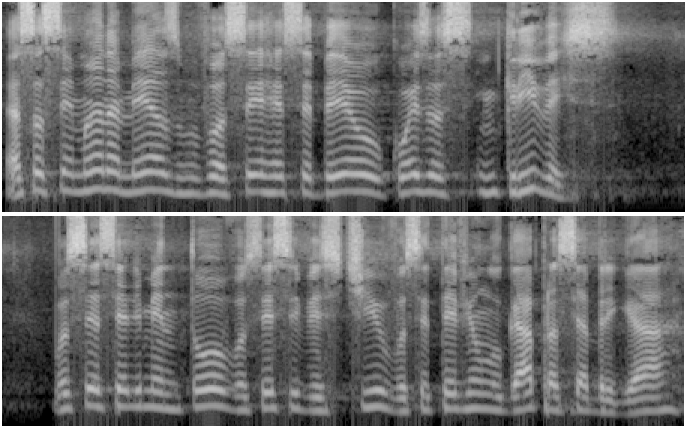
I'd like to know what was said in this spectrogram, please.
Essa semana mesmo você recebeu coisas incríveis. Você se alimentou, você se vestiu, você teve um lugar para se abrigar.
